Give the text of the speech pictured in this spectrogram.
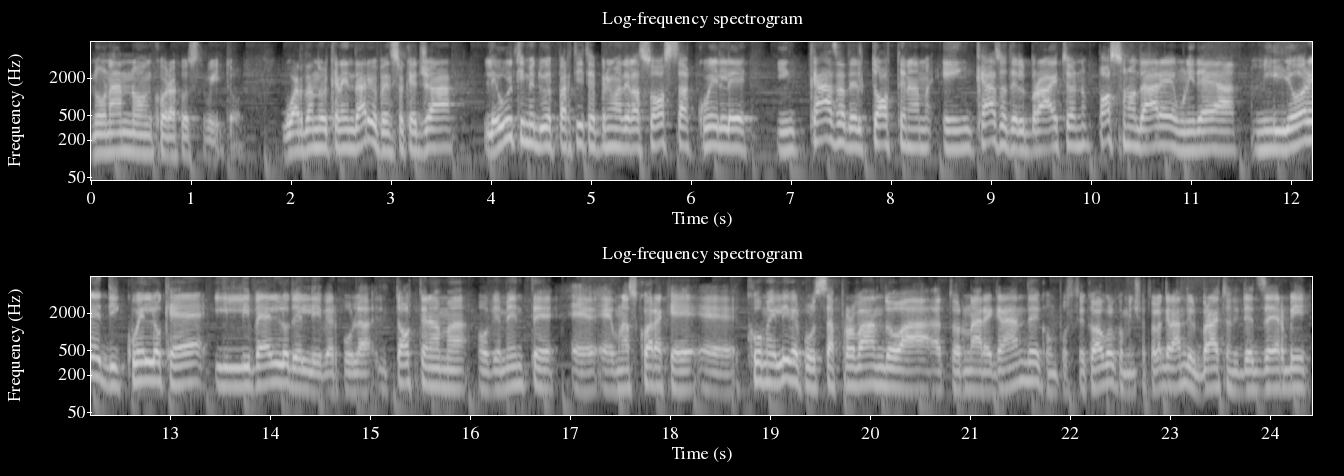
non hanno ancora costruito. Guardando il calendario penso che già le ultime due partite prima della sosta, quelle in casa del Tottenham e in casa del Brighton, possono dare un'idea migliore di quello che è il livello del Liverpool. Il Tottenham ovviamente è, è una squadra che eh, come il Liverpool sta provando a, a tornare grande, con Postecoglou, cominciato la grande, il Brighton di De Zerbi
